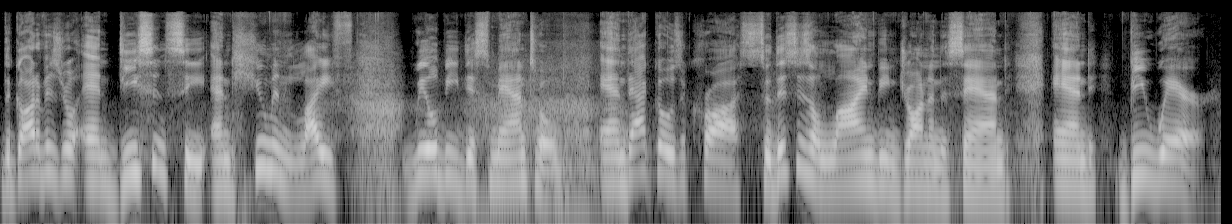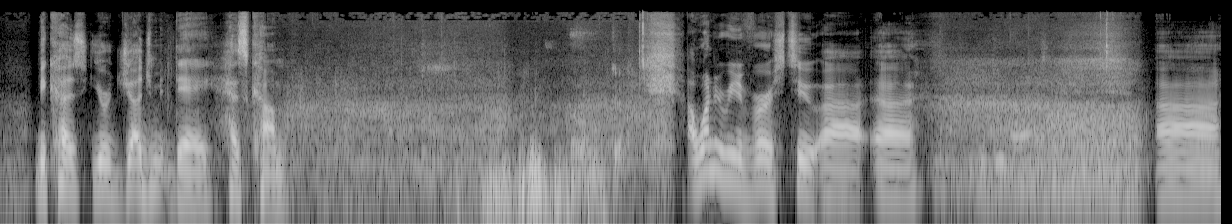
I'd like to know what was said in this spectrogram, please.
the God of Israel and decency and human life will be dismantled. And that goes across. So this is a line being drawn in the sand, and beware because your judgment day has come. I wanted to read a verse too. Uh, uh, uh,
